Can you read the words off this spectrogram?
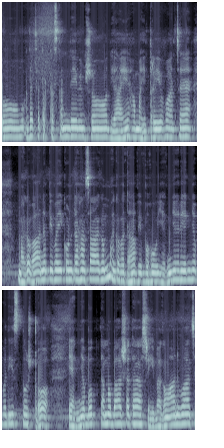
ॐ अथ चतुर्थस्कन्धे विंशोऽध्यायः मैत्रेयवाच भगवानपि वैकुण्ठः सागं भगवता विभुः यज्ञर्यज्ञपतिस्तुष्टो यज्ञभुक्तमभाषत श्रीभगवानुवाच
